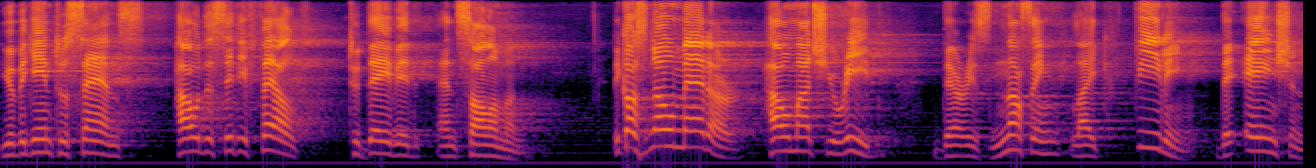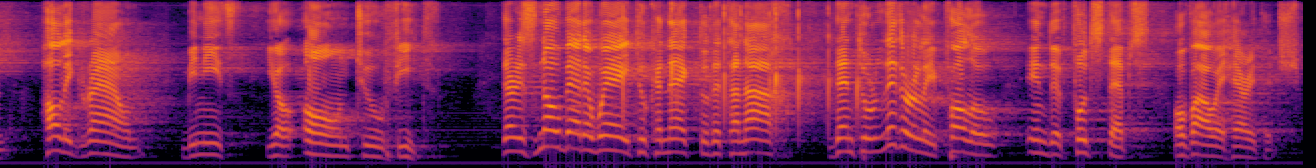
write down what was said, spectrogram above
you begin to sense how the city felt to David and Solomon. Because no matter how much you read, there is nothing like feeling the ancient holy ground beneath your own two feet. There is no better way to connect to the Tanakh than to literally follow in the footsteps of our heritage.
